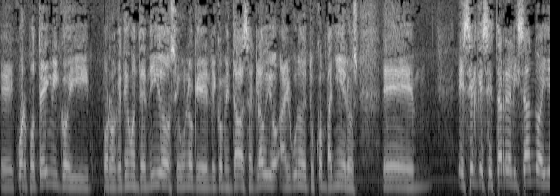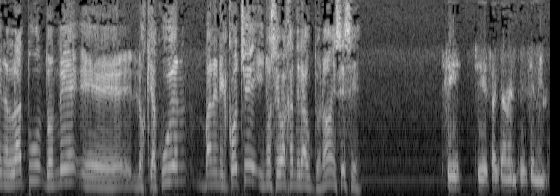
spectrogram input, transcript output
eh, cuerpo técnico y por lo que tengo entendido, según lo que le comentabas a Claudio, algunos de tus compañeros, eh, es el que se está realizando ahí en el LATU, donde eh, los que acuden van en el coche y no se bajan del auto, ¿no? ¿Es ese? Sí, sí, exactamente, ese mismo.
